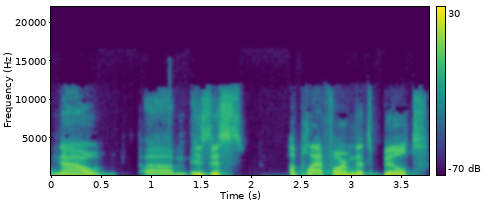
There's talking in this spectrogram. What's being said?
now. Um, is this a platform that's built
